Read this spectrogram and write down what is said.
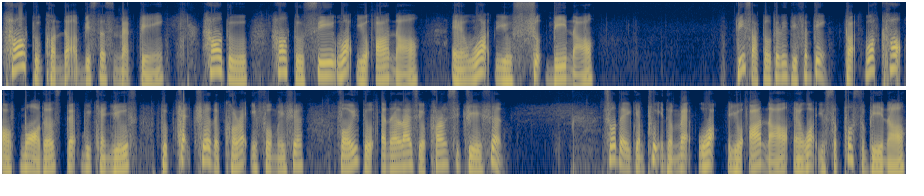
how to conduct a business mapping, how to how to see what you are now and what you should be now. These are totally different things. But what kind of models that we can use to capture the correct information for you to analyze your current situation so that you can put in the map what you are now and what you're supposed to be now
